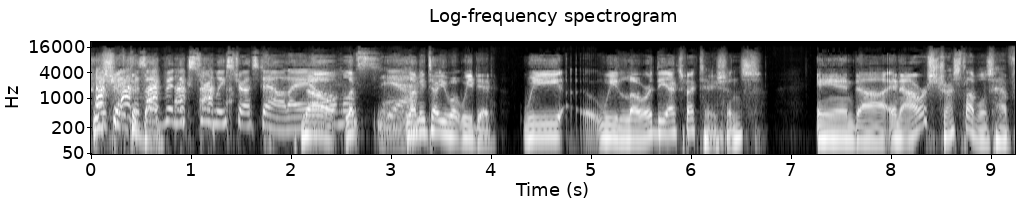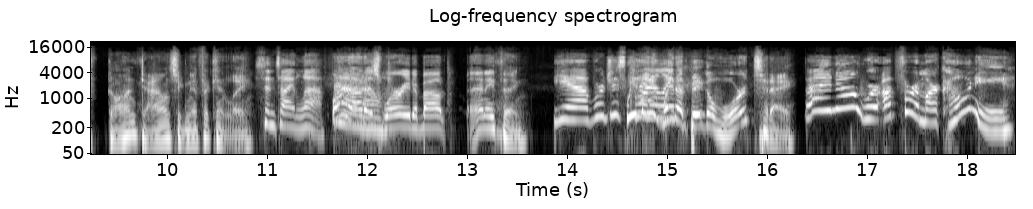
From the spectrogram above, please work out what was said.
Because. I've been extremely stressed out. I no, almost. let, yeah. let me tell you what we did. We we lowered the expectations, and uh, and our stress levels have gone down significantly. Since I left. We're not as worried about anything. Yeah, we're just We might like. win a big award today. I know we're up for a Marconi.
